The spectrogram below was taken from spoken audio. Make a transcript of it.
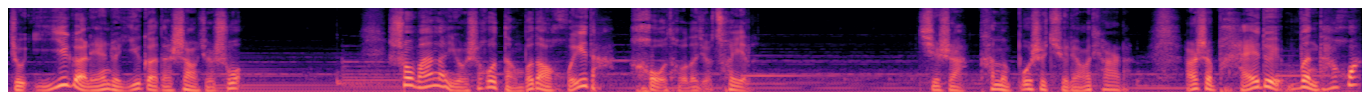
就一个连着一个的上去说，说完了，有时候等不到回答，后头的就催了。其实啊，他们不是去聊天的，而是排队问他话。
